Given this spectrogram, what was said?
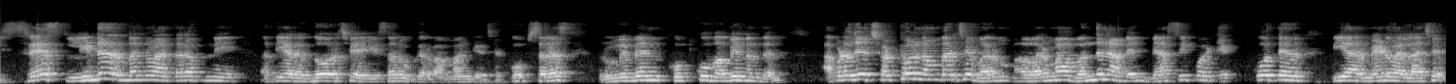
શ્રેષ્ઠ લીડર બનવા તરફની અત્યારે દોર છે એ શરૂ કરવા માંગે છે. ખૂબ સરસ. ધ્રુવીબેન, ખૂબ ખૂબ અભિનંદન. આપણો જે છઠ્ઠો નંબર છે, વર્મ- વંદનાબેન, બ્યાસી પોઈન્ટ એકોતેર પીઆર મેળવેલા છે.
